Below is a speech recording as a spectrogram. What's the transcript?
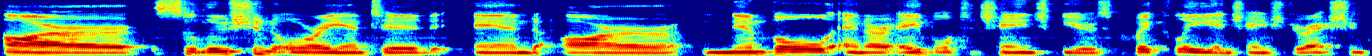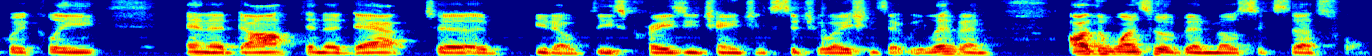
are solution oriented and are nimble and are able to change gears quickly and change direction quickly and adopt and adapt to you know these crazy changing situations that we live in are the ones who have been most successful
